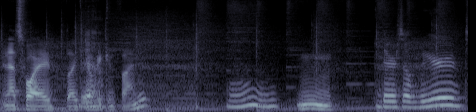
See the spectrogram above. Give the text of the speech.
and that's why like Yeah. nobody can find it. Mm. Hmm. There's a weird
